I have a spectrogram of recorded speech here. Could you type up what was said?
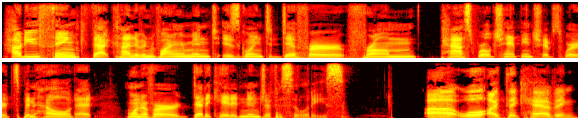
how do you think that kind of environment is going to differ from past world championships where it's been held at one of our dedicated ninja facilities? Uh, well, I think having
